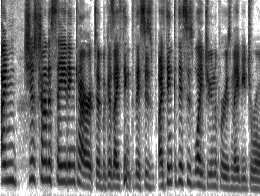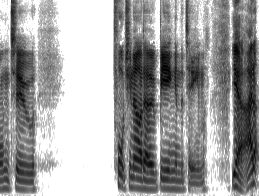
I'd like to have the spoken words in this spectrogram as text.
I'm just trying to say it in character because I think this is I think this is why Juniper is maybe drawn to Fortunato being in the team. Yeah, I don't.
